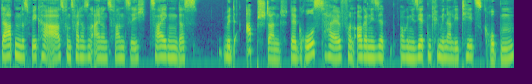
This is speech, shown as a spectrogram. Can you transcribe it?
Daten des BKAs von 2021 zeigen, dass mit Abstand der Großteil von organisiert, organisierten Kriminalitätsgruppen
